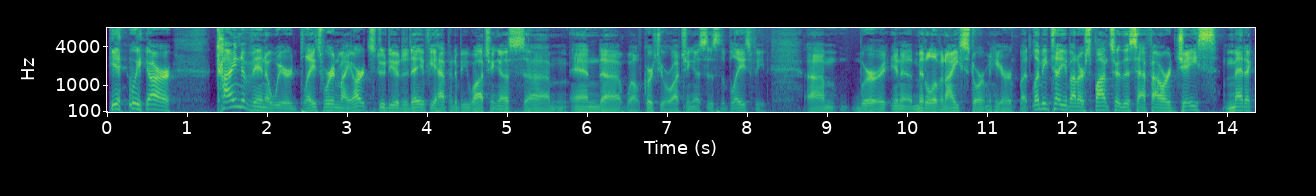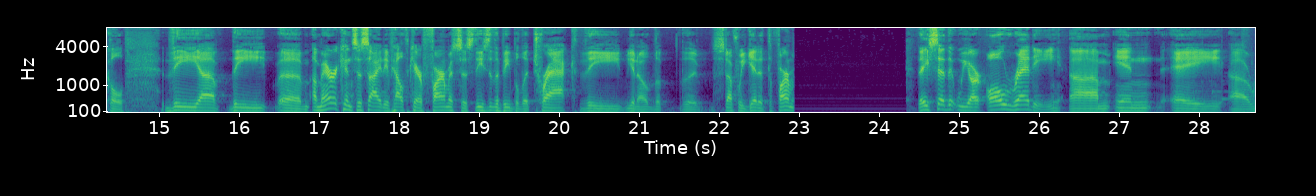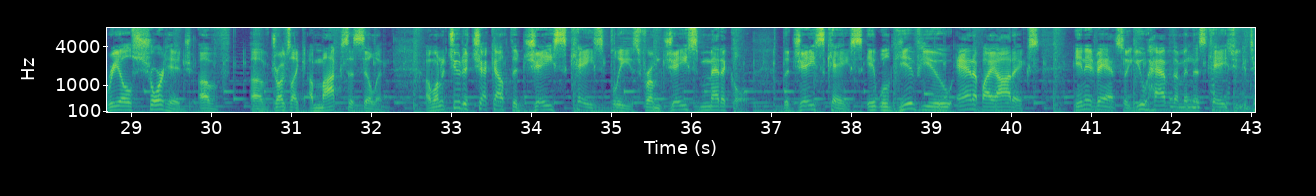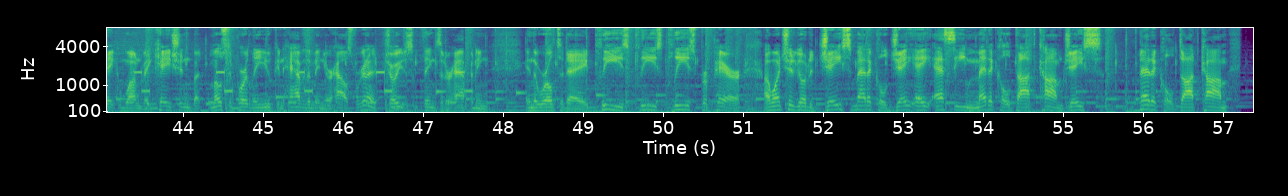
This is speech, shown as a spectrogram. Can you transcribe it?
Yeah, we are kind of in a weird place. We're in my art studio today. If you happen to be watching us, um, and uh, well, of course you are watching us. Is the Blaze feed. Um, we're in the middle of an ice storm here, but let me tell you about our sponsor this half hour, Jase Medical, the uh, the uh, American Society of Healthcare Pharmacists. These are the people that track the you know the the stuff we get at the pharmacy. They said that we are already um, in a uh, real shortage of of drugs like amoxicillin. I wanted you to check out the Jase case, please, from Jase Medical. The Jase case. It will give you antibiotics in advance. So you have them in this case. You can take them on vacation, but most importantly, you can have them in your house. We're going to show you some things that are happening in the world today. Please, please, please prepare. I want you to go to Jase Medical, J A S E medical.com, jasemedical.com. Got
